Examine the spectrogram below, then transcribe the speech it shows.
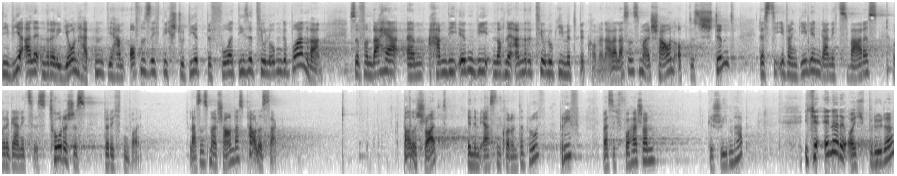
die wir alle in Religion hatten, die haben offensichtlich studiert, bevor diese Theologen geboren waren. So von daher ähm, haben die irgendwie noch eine andere Theologie mitbekommen. Aber lass uns mal schauen, ob das stimmt, dass die Evangelien gar nichts Wahres oder gar nichts Historisches berichten wollen. Lass uns mal schauen, was Paulus sagt. Paulus schreibt in dem ersten Korintherbrief, was ich vorher schon geschrieben habe. Ich erinnere euch, Brüder,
